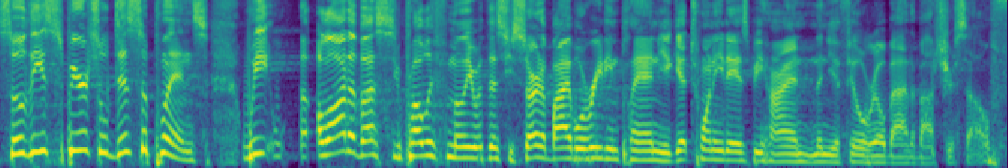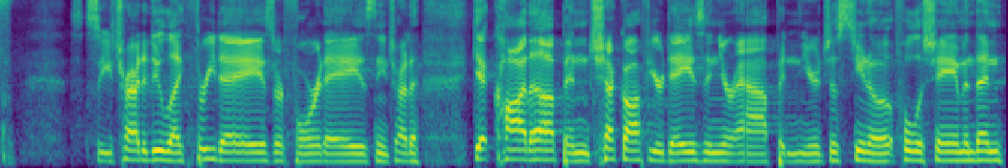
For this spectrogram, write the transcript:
So these spiritual disciplines, we a lot of us, you're probably familiar with this. You start a Bible reading plan, you get 20 days behind, and then you feel real bad about yourself. So you try to do like three days or four days, and you try to get caught up and check off your days in your app, and you're just, you know, full of shame. And then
